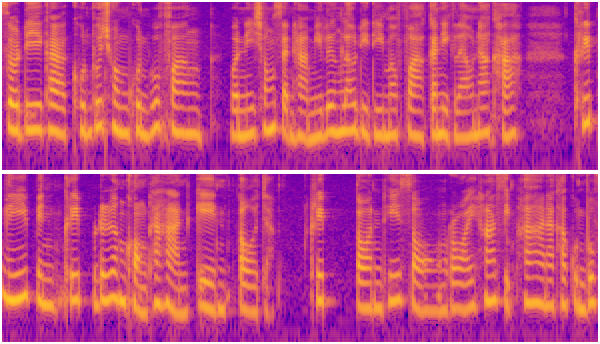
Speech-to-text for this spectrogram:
สวัสดีค่ะ คุณผู้ชมคุณผู้ฟัง วันนี้ช่องสรรหามีเรื่องเล่าดีๆ มาฝากกันอีกแล้วนะคะ คลิปนี้เป็นคลิปเรื่องของทหารเกณฑ์ต่อจากคลิปตอนที่ 255 นะคะ คุณผู้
